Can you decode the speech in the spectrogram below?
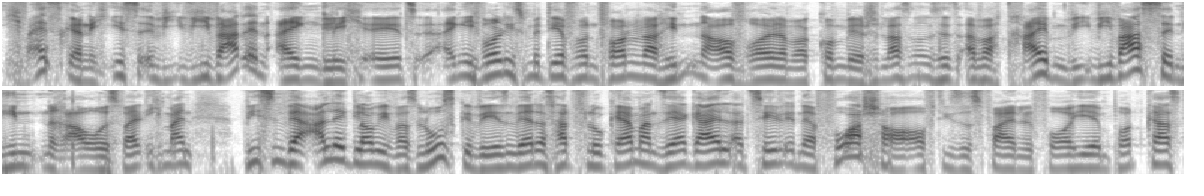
ich weiß gar nicht, ist, wie, wie war denn eigentlich, äh, jetzt, eigentlich wollte ich es mit dir von vorne nach hinten aufrollen, aber komm, wir lassen uns jetzt einfach treiben. Wie, wie war es denn hinten raus? Weil ich meine, wissen wir alle, glaube ich, was los gewesen wäre. Das hat Flo Kermann sehr geil erzählt in der Vorschau auf dieses Final Four hier im Podcast,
